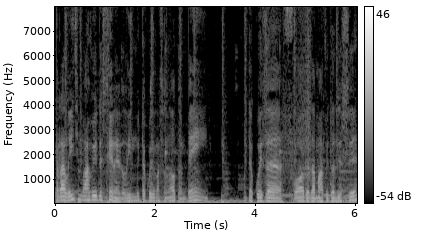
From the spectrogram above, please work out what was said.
para além de Marvel e DC, né? Leem muita coisa nacional também, muita coisa fora da Marvel e da DC.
